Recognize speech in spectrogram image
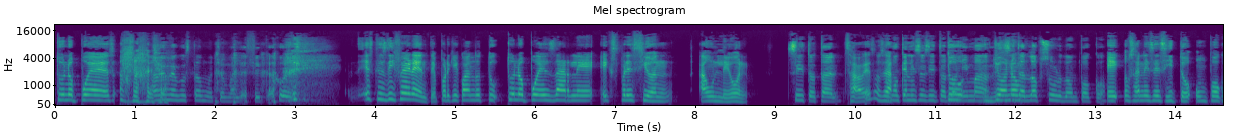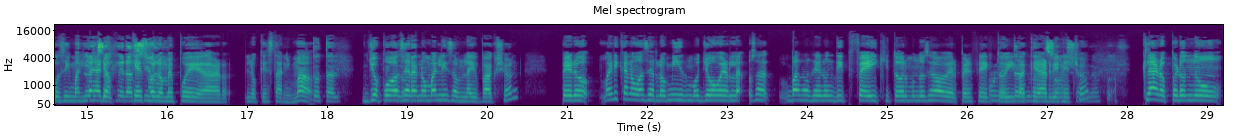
tú no puedes. A mí me gusta mucho Maléfica, Juli. Es que es diferente, porque cuando tú, tú no puedes darle expresión a un león, Sí, total. ¿sabes? O sea, Como que necesitas tú- lo animado, yo no- necesitas lo absurdo un poco. eh, o sea, necesito un poco ese imaginario que solo me puede dar lo que está animado. Total. Yo puedo hacer. Anomaliza un live action, pero marica no va a ser lo mismo. Yo verla, o sea, vas a hacer un deep fake y todo el mundo se va a ver perfecto Un y va a quedar bien hecho. Claro, pero no,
